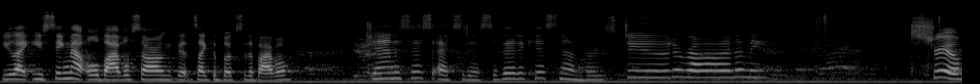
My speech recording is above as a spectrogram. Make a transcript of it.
You like, you sing that old Bible song that's like the books of the Bible? Genesis, Exodus, Leviticus, Numbers, Deuteronomy. It's true.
